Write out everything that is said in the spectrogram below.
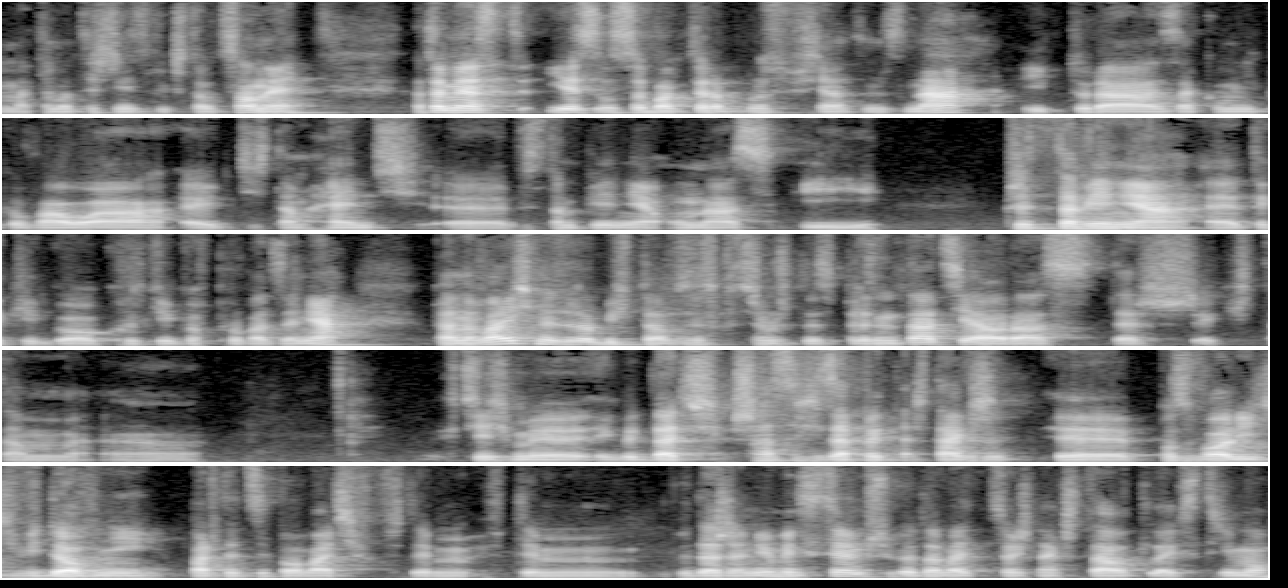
matematycznie jest wykształcony. Natomiast jest osoba, która po prostu się na tym zna i która zakomunikowała e, gdzieś tam chęć e, wystąpienia u nas i przedstawienia e, takiego krótkiego wprowadzenia. Planowaliśmy zrobić to w związku z tym, że to jest prezentacja oraz też jakiś tam chcieliśmy jakby dać szansę się zapytać, tak, że pozwolić widowni partycypować w tym, w tym wydarzeniu, więc chcemy przygotować coś na kształt live streamu.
